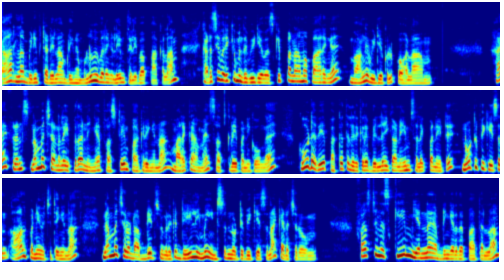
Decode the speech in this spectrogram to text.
யாரெல்லாம் பெனிஃபிட் அடையலாம் அப்படிங்கிற முழு விவரங்களையும் தெளிவாக பார்க்கலாம். கடைசி வரைக்கும் இந்த வீடியோவை ஸ்கிப் பண்ணாமல் பாருங்கள் வாங்க வீடியோக்குள்ளே போகலாம். ஹாய் ஃப்ரெண்ட்ஸ் நம்ம சேனலை இப்போ தான் நீங்கள் ஃபஸ்ட் டைம் பார்க்குறீங்கன்னா மறக்காமல் சப்ஸ்கிரைப் பண்ணிக்கோங்க. கூடவே பக்கத்தில் இருக்கிற பெல் ஐக்கானையும் செலக்ட் பண்ணிவிட்டு நோட்டிஃபிகேஷன் ஆல் பண்ணி வச்சுட்டிங்கன்னா நம்ம சேனலோட அப்டேட்ஸ் உங்களுக்கு டெய்லியுமே இன்ஸ்டன்ட் நோட்டிஃபிகேஷனாக கிடச்சிரும். ஃபர்ஸ்ட் இந்த ஸ்கீம் என்ன அப்படிங்கிறத பார்த்தலாம்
